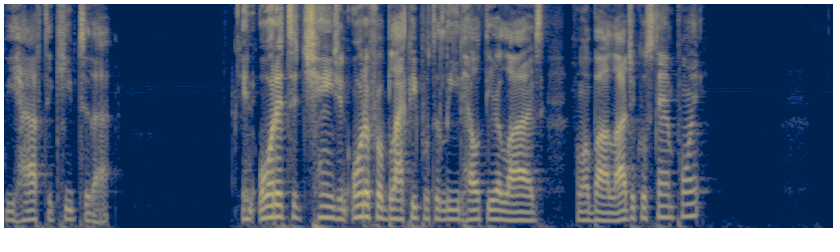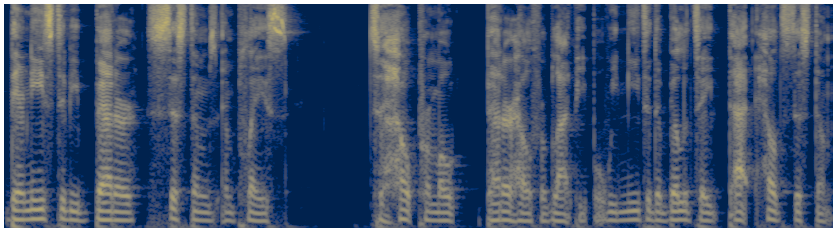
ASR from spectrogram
We have to keep to that. In order to change, in order for black people to lead healthier lives from a biological standpoint, there needs to be better systems in place to help promote better health for black people. We need to debilitate that health system.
